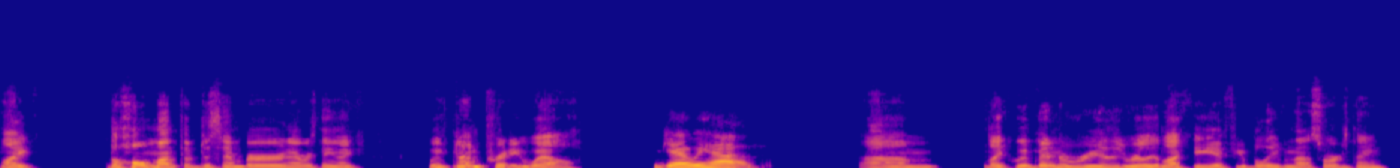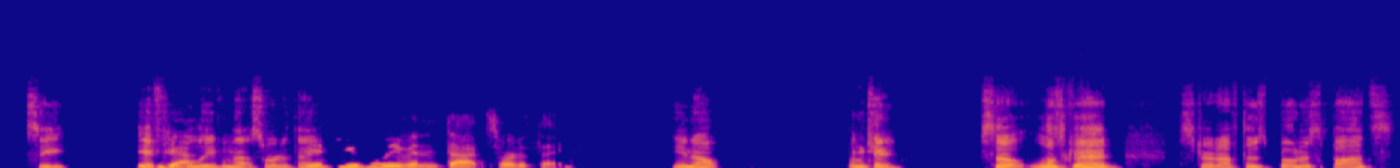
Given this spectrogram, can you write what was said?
like the whole month of December and everything like we've done pretty well. Yeah, we have. Um like we've been really really lucky if you believe in that sort of thing. See? If you Yeah. believe in that sort of thing. If you believe in that sort of thing. you know. Okay. So let's go ahead start off those bonus spots.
